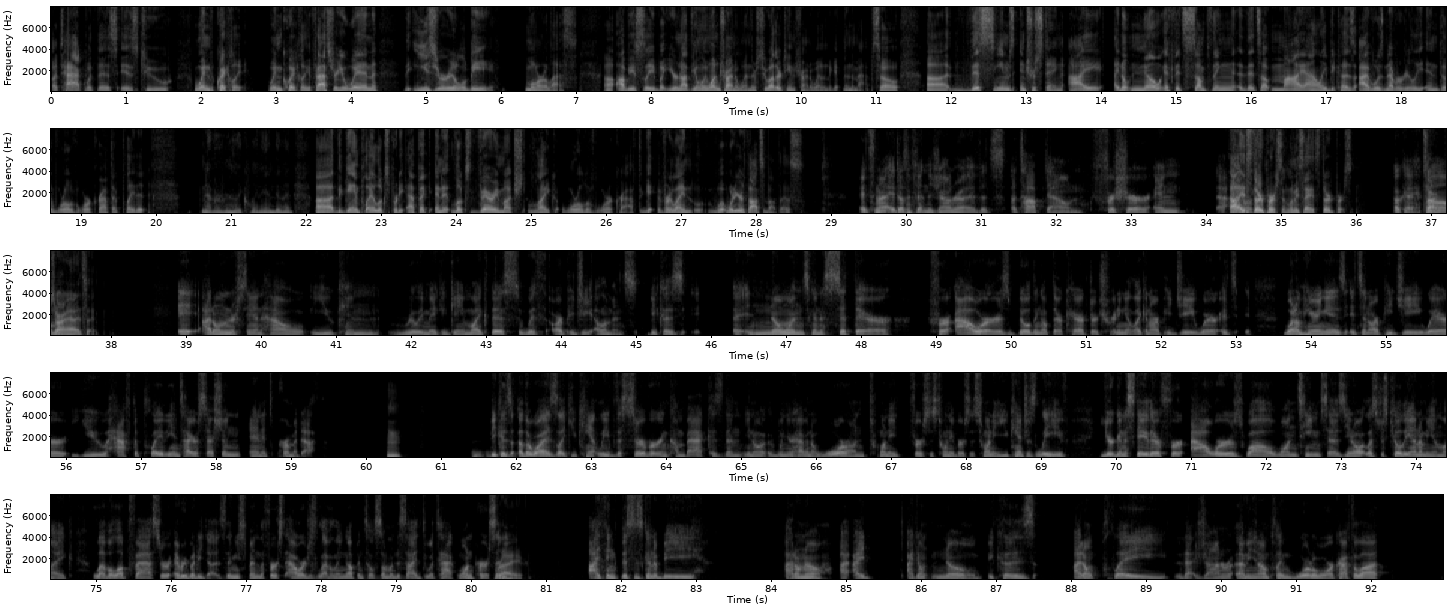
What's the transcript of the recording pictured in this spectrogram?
attack with this is to win quickly. Win quickly. The faster you win, the easier it'll be, more or less. Uh, obviously, but you're not the only one trying to win. There's two other teams trying to win in the in the map. So uh, this seems interesting. I I don't know if it's something that's up my alley because I was never really into World of Warcraft. I've played it, never really quite into it. Uh, the gameplay looks pretty epic, and it looks very much like World of Warcraft. Verlaine, what, what are your thoughts about this? It's not. It doesn't fit in the genre if it's a top down for sure. And Uh, it's third person. Let me say it's third person. Okay. Sorry, um, sorry. I'd say it, I don't understand how you can really make a game like this with RPG elements because it- it- no one's going to sit there for hours building up their character, treating it like an RPG where it's what I'm hearing is it's an RPG where you have to play the entire session and it's permadeath. Hmm. Because otherwise, like you can't leave the server and come back because then, you know, when you're having a war on 20 versus 20 versus 20, you can't just leave. You're going to stay there for hours while one team says, you know what, let's just kill the enemy and like level up faster. Everybody does. Then you spend the first hour just leveling up until someone decides to attack one person. right. I think this is going to be. I don't know. I, I I don't know because I don't play that genre. I mean, I don't play World of Warcraft a lot.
